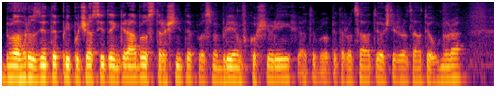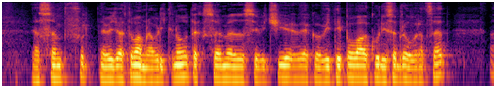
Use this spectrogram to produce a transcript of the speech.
bylo hrozně teplý počasí, tenkrát bylo strašně teplo, jsme byli jen v košilích a to bylo 25. 24. února já jsem furt nevěděl, jak to mám navlíknout, tak jsem si vyčí, jako vytipoval, kudy se budou vracet. A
